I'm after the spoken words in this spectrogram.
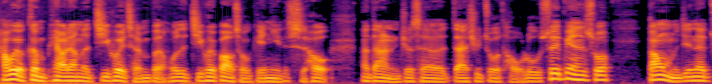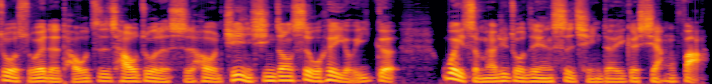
它会有更漂亮的机会成本或者机会报酬给你的时候，那当然你就是要再去做投入。所以变成说。当我们今天在做所谓的投资操作的时候，其实你心中似乎会有一个为什么要去做这件事情的一个想法。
